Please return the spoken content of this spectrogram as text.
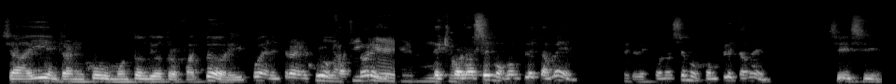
ya ahí entran en juego un montón de otros factores y pueden entrar en juego factores que desconocemos completamente. Desconocemos completamente. Sí, sí.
